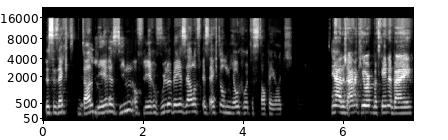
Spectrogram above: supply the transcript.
dus het is echt dat leren zien of leren voelen bij jezelf, is echt al een heel grote stap eigenlijk. Ja, dus eigenlijk heel erg beginnen bij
